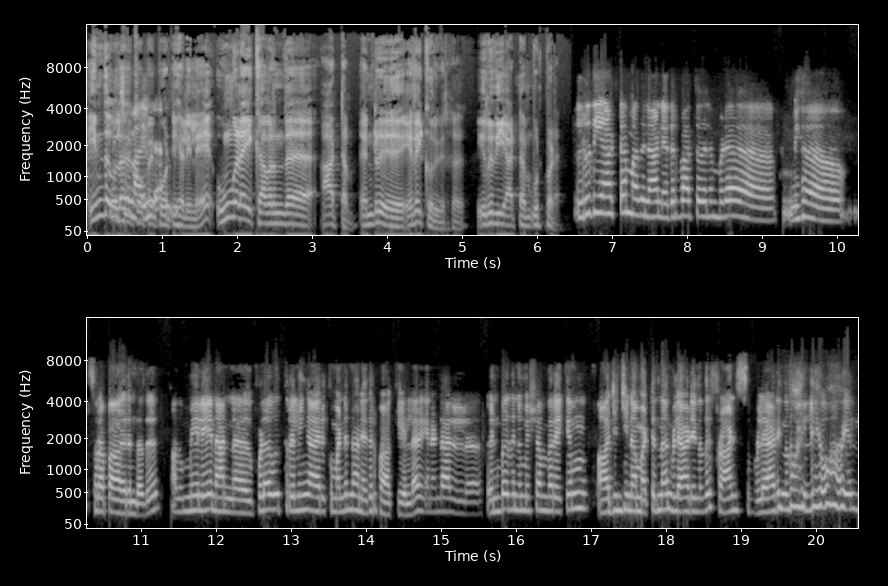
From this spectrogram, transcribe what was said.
இந்த உலக கோப்பை. போட்டிகளிலே உங்களை கவர்ந்த ஆட்டம் என்று எதை கூறுவீர்கள்? இறுதி ஆட்டம் உட்பட. இறுதியாட்டம் அது நான் எதிர்பார்த்ததிலும் விட மிக சிறப்பாக இருந்தது. அது உண்மையிலேயே நான் இவ்வளவு த்ரில்லிங்கா இருக்குமென்று நான் எதிர்பார்க்கல ஏனென்றால் எண்பது நிமிஷம் வரைக்கும் அர்ஜென்டினா மட்டும்தான் விளையாடினது பிரான்ஸ் விளையாடினதோ இல்லையோ அவையில்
